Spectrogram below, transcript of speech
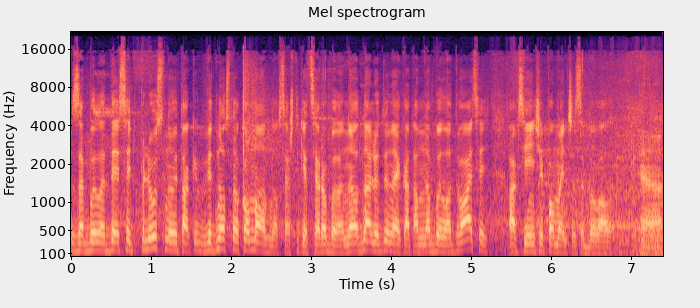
забили 10 плюс. Ну і так відносно командно все ж таки це робили. Не одна людина, яка там набила 20, а всі інші поменше забивали. Е,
